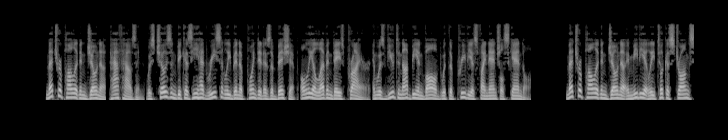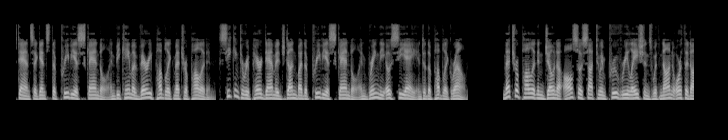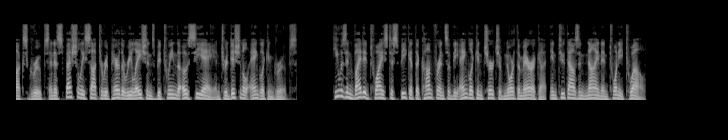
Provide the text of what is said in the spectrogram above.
Metropolitan Jonah was chosen because he had recently been appointed as a bishop only 11 days prior and was viewed to not be involved with the previous financial scandal. Metropolitan Jonah immediately took a strong stance against the previous scandal and became a very public metropolitan, seeking to repair damage done by the previous scandal and bring the OCA into the public realm. Metropolitan Jonah also sought to improve relations with non-Orthodox groups and especially sought to repair the relations between the OCA and traditional Anglican groups. He was invited twice to speak at the Conference of the Anglican Church of North America, in 2009 and 2012.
